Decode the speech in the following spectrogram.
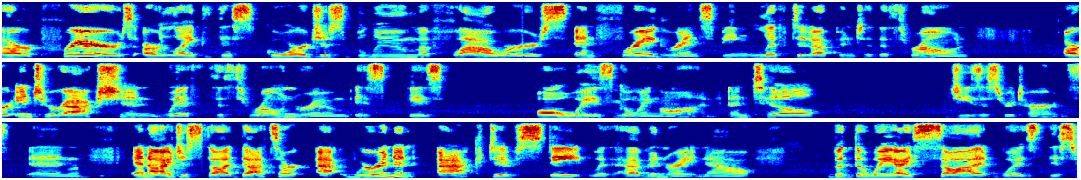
our prayers are like this gorgeous bloom of flowers and fragrance being lifted up into the throne our interaction with the throne room is is always Mhm. going on until Jesus returns and Mhm. and I just thought that's our we're in an active state with heaven right now but the way I saw it was this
